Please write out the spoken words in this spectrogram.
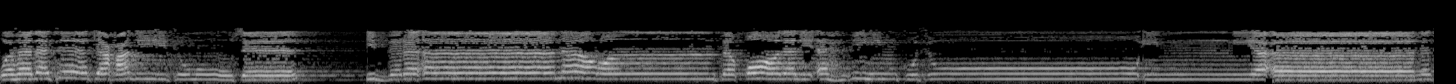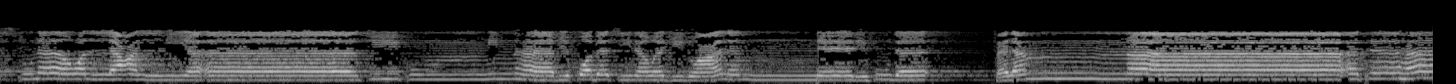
وهل أتاك حديث موسى؟ إذ رأى نارا فقال لأهلهم كثوا إني آنست نارا لعلي آتيكم منها بقبس نوجد على النار هدى. فلما أتاها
